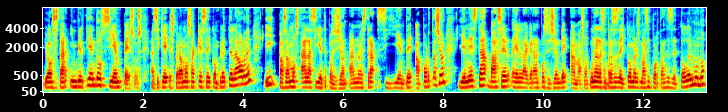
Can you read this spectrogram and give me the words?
y vamos a estar invirtiendo 100 pesos. Así que esperamos a que se complete la orden y pasamos a la siguiente posición, a nuestra siguiente aportación y en esta va a ser la gran posición de Amazon, una de las empresas de e-commerce más importantes de todo el mundo,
